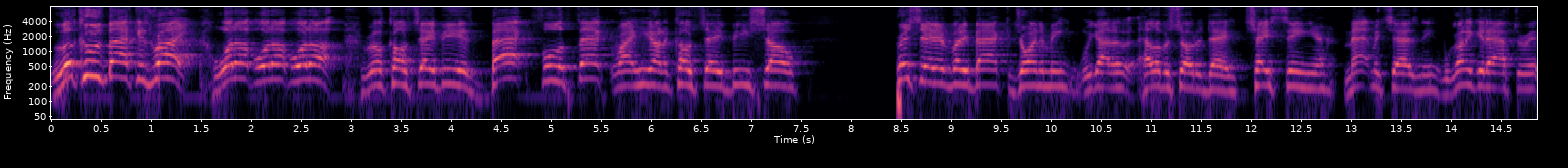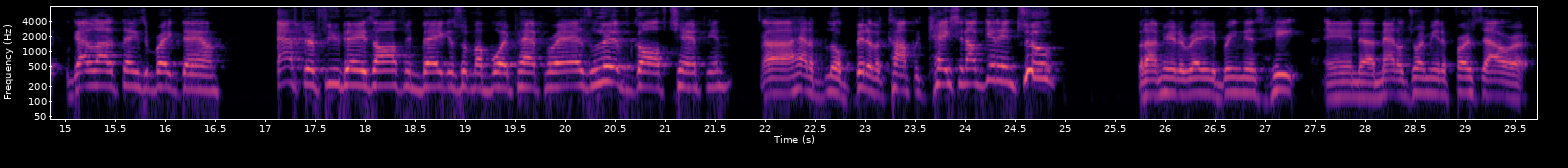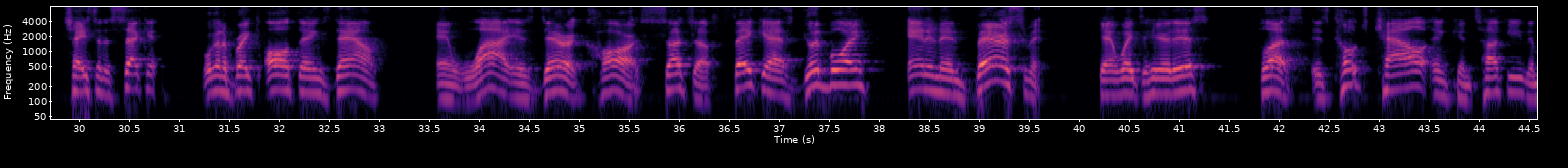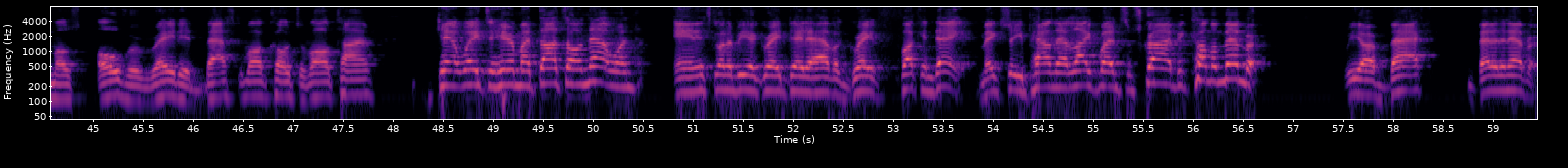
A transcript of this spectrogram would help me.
Look who's back is right. What up, what up, what up? Real Coach JB is back, full effect, right here on the Coach JB show. Appreciate everybody back joining me. We got a hell of a show today. Chase Sr., Matt McChesney. We're going to get after it. We got a lot of things to break down. After a few days off in Vegas with my boy Pat Perez, LIV Golf champion. Uh, I had a little bit of a complication I'll get into, but I'm here to ready to bring this heat. And uh, Matt will join me in the first hour Chase in a second. We're going to break all things down. And why is Derek Carr such a fake ass good boy and an embarrassment? Can't wait to hear this. Plus, is Coach Cal in Kentucky the most overrated basketball coach of all time? Can't wait to hear my thoughts on that one. And it's going to be a great day to have a great fucking day. Make sure you pound that like button, subscribe, become a member. We are back better than ever.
